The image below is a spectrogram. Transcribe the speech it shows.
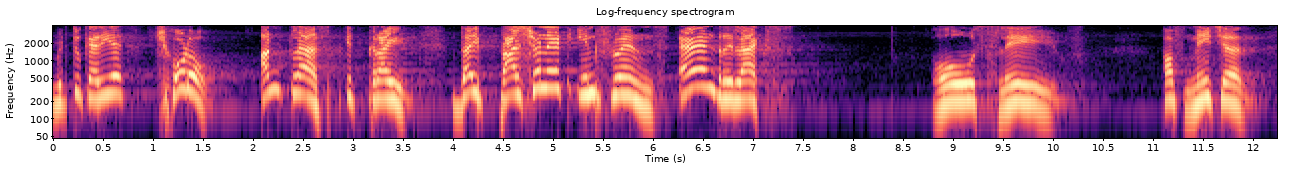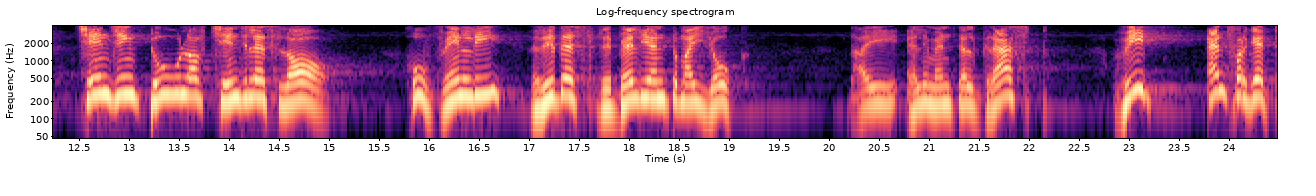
मृत्यु कह रही है, छोड़ो unclasp it cried thy passionate influence and relax O slave of nature changing tool of changeless law who vainly ridest rebellion to my yoke thy elemental grasp weep and forget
